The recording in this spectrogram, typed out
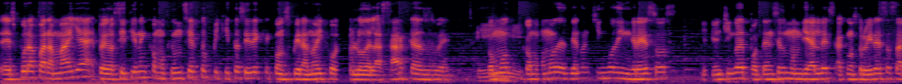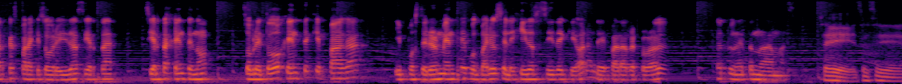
es pura faramaya, pero sí tienen como que un cierto piquito así de que conspiranoico, lo de las arcas, güey. Como, como desvían un chingo de ingresos y un chingo de potencias mundiales a construir esas arcas para que sobreviva cierta, cierta gente, ¿no? Sobre todo gente que paga y posteriormente pues varios elegidos así de que órale para reprobar el planeta nada más. Sí, sí, sí.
